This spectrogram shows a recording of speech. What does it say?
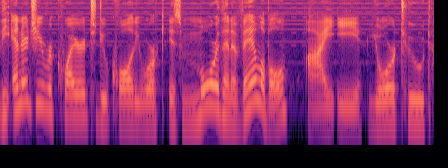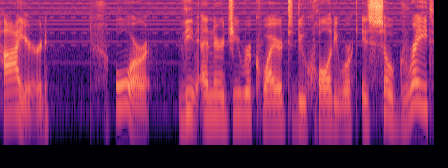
The energy required to do quality work is more than available, i.e., you're too tired, or the energy required to do quality work is so great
